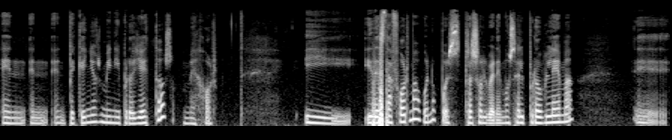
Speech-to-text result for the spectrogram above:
en, pequeños mini proyectos, mejor. Y, y de esta forma, bueno, pues resolveremos el problema eh,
